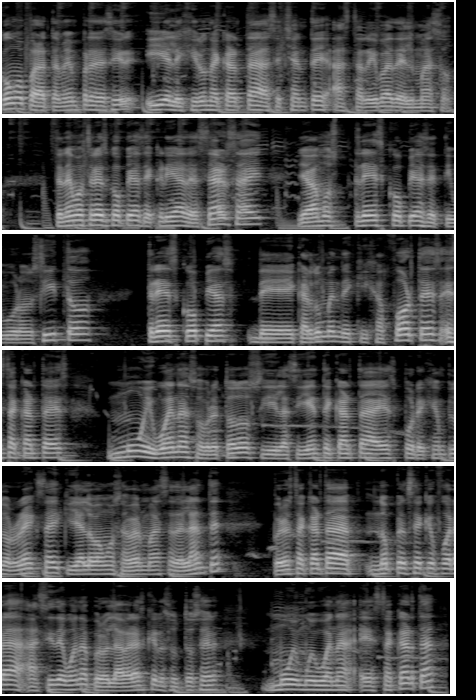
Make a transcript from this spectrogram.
como para también predecir y elegir una carta acechante hasta arriba del mazo. Tenemos 3 copias de cría de Cersei, llevamos 3 copias de tiburoncito, 3 copias de cardumen de Quijafortes, esta carta es muy buena, sobre todo si la siguiente carta es por ejemplo Rek'Sai, que ya lo vamos a ver más adelante. Pero esta carta no pensé que fuera así de buena, pero la verdad es que resultó ser muy muy buena esta carta.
